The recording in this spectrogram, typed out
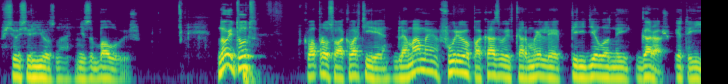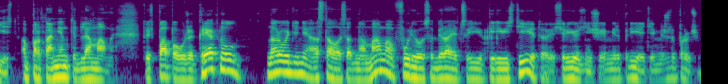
Все серьезно, не забалуешь. Ну и тут к вопросу о квартире для мамы Фурио показывает Кармелле переделанный гараж. Это и есть апартаменты для мамы. То есть папа уже крякнул, на родине, осталась одна мама, Фурио собирается ее перевести, это серьезнейшее мероприятие, между прочим,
